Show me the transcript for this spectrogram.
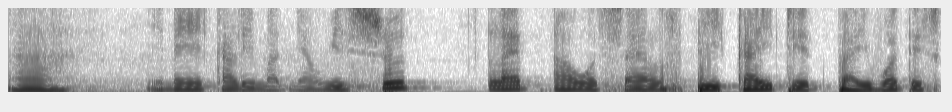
Nah, ini kalimatnya we should let ourselves be guided by what is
